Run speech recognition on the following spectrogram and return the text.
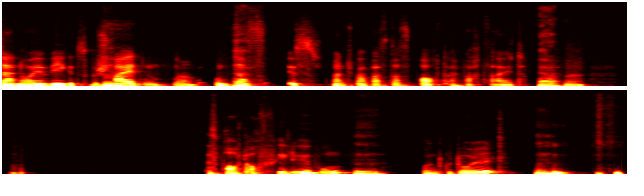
da neue Wege zu beschreiten. Ne? Und Mhm. Ja. das ist manchmal was, das braucht einfach Zeit. Ja. Ne? Es braucht auch viel Übung Mhm. und Geduld. Mhm.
